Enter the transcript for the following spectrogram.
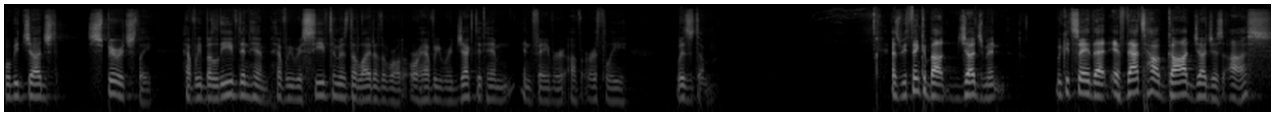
We'll be judged spiritually. Have we believed in him? Have we received him as the light of the world? Or have we rejected him in favor of earthly wisdom. As we think about judgment, we could say that if that's how God judges us,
